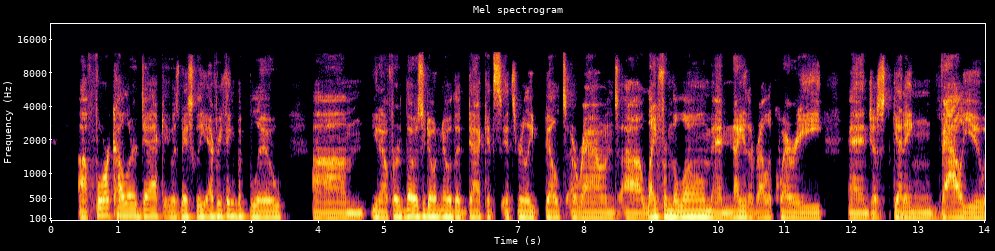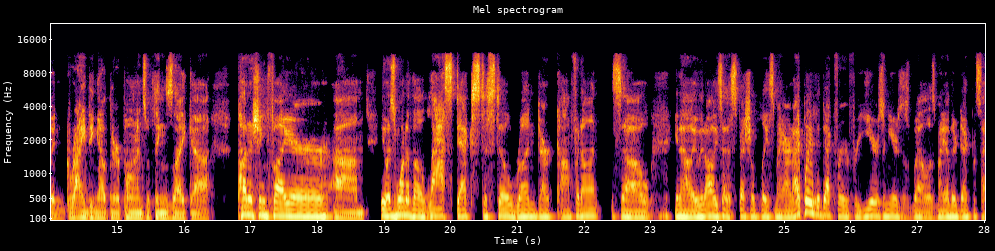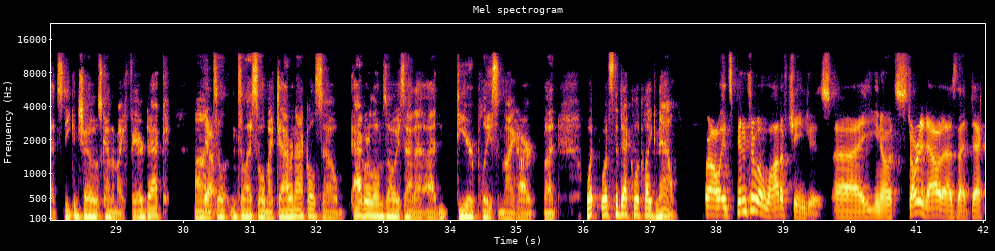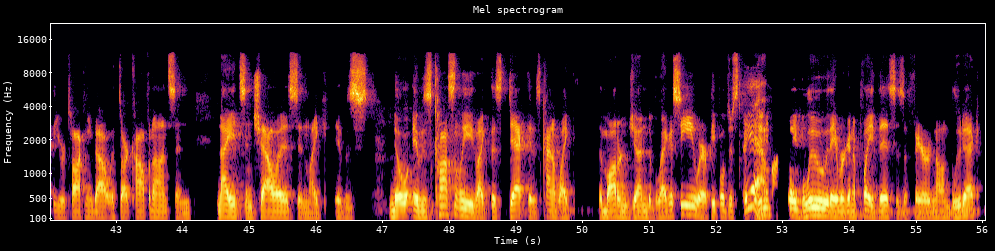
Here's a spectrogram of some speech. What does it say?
a four color deck. It was basically everything but blue. Um, you know, for those who don't know the deck, it's it's really built around uh, Life from the Loam and Knight of the Reliquary, and just getting value and grinding out their opponents with things like uh, Punishing Fire. Um, it was one of the last decks to still run Dark Confidant, so you know it would always had a special place in my heart. I played the deck for for years and years as well as my other deck besides Sneak and Show was kind of my fair deck uh, Yeah. until until I sold my Tabernacle. So Aggroloam's always had a, a dear place in my heart. But what what's the deck look like now? Well, it's been through a lot of changes. Uh, you know, it started out as that deck that you were talking about with Dark Confidants and Knights and Chalice, and like it was no, it was constantly like this deck that was kind of like the modern Jund of Legacy, where people just Yeah. didn't play blue, they were going to play this as a fair non-blue deck.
